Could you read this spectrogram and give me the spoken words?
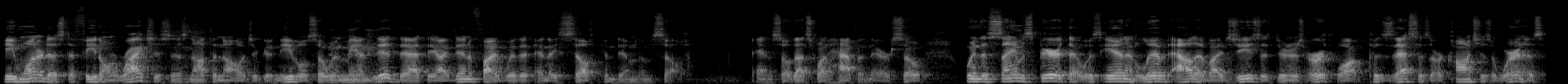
he wanted us to feed on righteousness, not the knowledge of good and evil. So when man did that, they identified with it and they self condemned themselves. And so that's what happened there. So when the same spirit that was in and lived out of by Jesus during his earth walk possesses our conscious awareness,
